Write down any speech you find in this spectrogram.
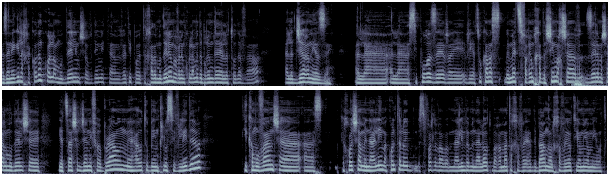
אז אני אגיד לך, קודם כל המודלים שעובדים איתם, הבאתי פה את אחד המודלים, אבל הם כולם מדברים די על אותו דבר, על הג'רני הזה, על, ה, על הסיפור הזה, ו, ויצאו כמה באמת ספרים חדשים עכשיו, זה למשל מודל שיצא של ג'ניפר בראון, מ-How to be inclusive leader, כי כמובן שככל שהמנהלים, הכל תלוי בסופו של דבר במנהלים ומנהלות ברמת החוויה, דיברנו על חוויות יומיומיות.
